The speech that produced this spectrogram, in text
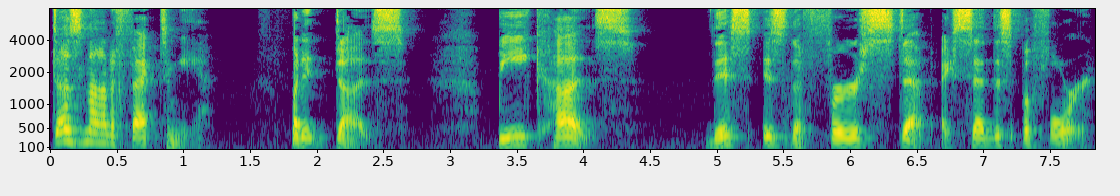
does not affect me, but it does. Because this is the first step. I said this before.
